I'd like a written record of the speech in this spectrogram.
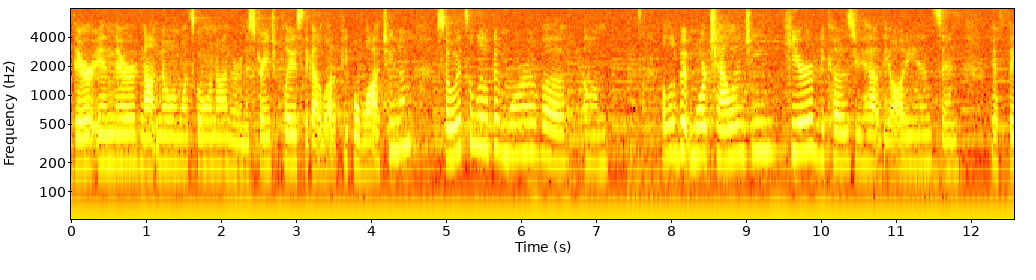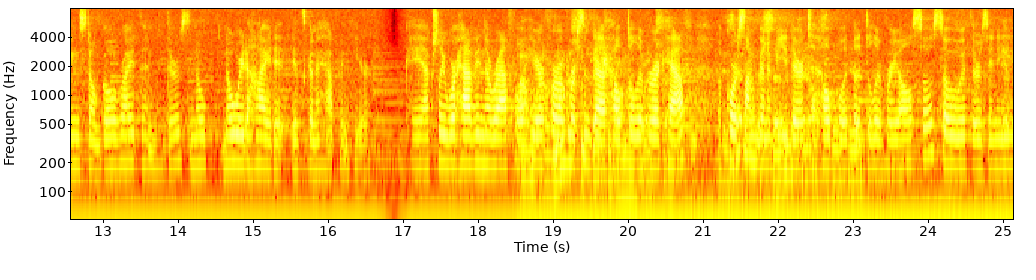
they're in there not knowing what's going on. They're in a strange place. They got a lot of people watching them. So it's a little bit more of a, um, a little bit more challenging here because you have the audience and if things don't go right, then there's no, no way to hide it. It's going to happen here. Okay, actually we're having the raffle um, here for a person to help deliver a calf. Of course I'm going to be there to help with the delivery also, so if there's any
